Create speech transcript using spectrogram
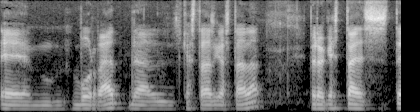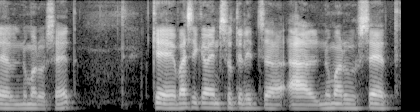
eh, borrat, del, que està desgastada, però aquesta és, té el número 7 que bàsicament s'utilitza el número 7,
